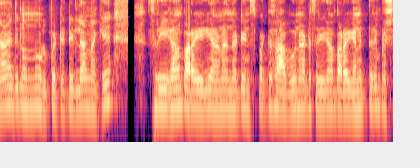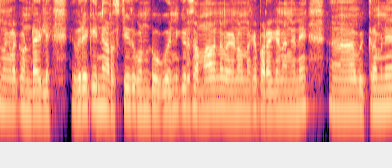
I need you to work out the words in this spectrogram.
ഞാൻ ഇതിലൊന്നും ഉൾപ്പെട്ടിട്ടില്ല എന്നൊക്കെ ശ്രീകാന്ത് പറയുകയാണ്. എന്നിട്ട് ഇൻസ്പെക്ടർ സാബുവിനായിട്ട് ശ്രീകാന്ത് പറയുകയാണ് ഇത്രയും പ്രശ്നങ്ങളൊക്കെ ഉണ്ടായില്ലേ? ഇവരെയൊക്കെ ഇനി അറസ്റ്റ് ചെയ്ത് കൊണ്ടുപോകും. എനിക്കൊരു സമാധാനം വേണമെന്നൊക്കെ പറയുകയാണ്. അങ്ങനെ വിക്രമിനെ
